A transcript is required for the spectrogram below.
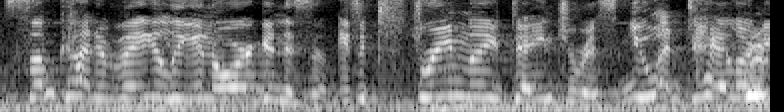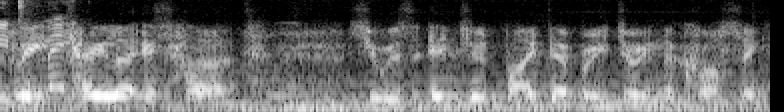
Some kind of alien organism. It's extremely dangerous. You and Taylor need to make. Taylor is hurt. She was injured by debris during the crossing.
